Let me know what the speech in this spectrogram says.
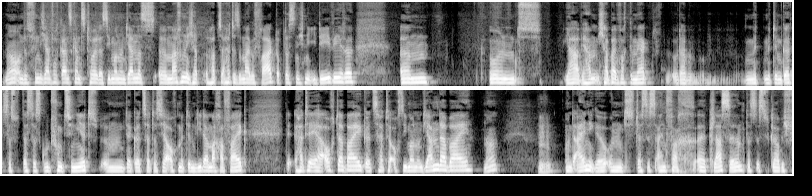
Ne? Und das finde ich einfach ganz, ganz toll, dass Simon und Jan das äh, machen. Ich hab, hab, hatte sie mal gefragt, ob das nicht eine Idee wäre. Ähm, und ja, wir haben, ich habe einfach gemerkt, oder mit, mit dem Götz, dass, dass das gut funktioniert. Ähm, der Götz hat das ja auch mit dem Liedermacher Falk, hatte er auch dabei. Götz hatte auch Simon und Jan dabei, ne? Mhm. Und einige. Und das ist einfach äh, klasse. Das ist, glaube ich,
